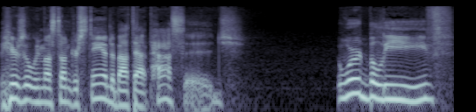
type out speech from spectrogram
But here's what we must understand about that passage. The word believe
